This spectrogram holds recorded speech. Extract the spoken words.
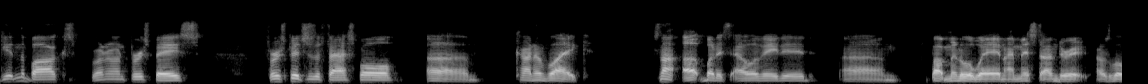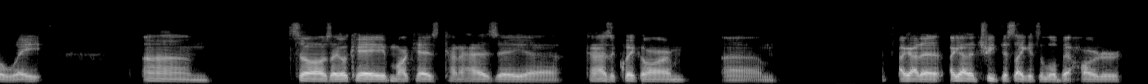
get in the box, run on first base. First pitch is a fastball, um, kind of like it's not up, but it's elevated um, about middle of the way, and I missed under it. I was a little late. Um, so I was like, okay, Marquez kind of has a uh, kind of has a quick arm. Um, I gotta I gotta treat this like it's a little bit harder.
